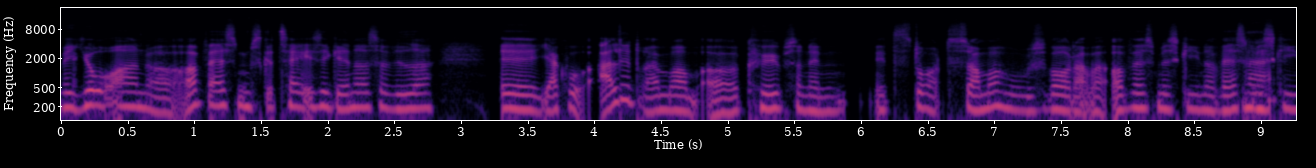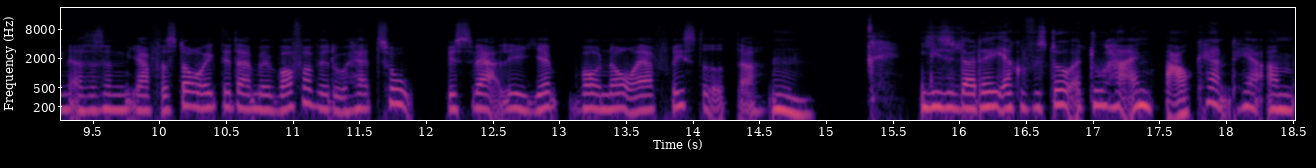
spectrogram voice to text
med jorden, og opvasken skal tages igen og så videre. Øh, jeg kunne aldrig drømme om at købe sådan en, et stort sommerhus, hvor der var opvaskemaskine og vaskemaskine. Altså sådan, jeg forstår ikke det der med, hvorfor vil du have to besværlige hjem? Hvornår er fristedet der? Mm. Liselotte, jeg kunne forstå, at du har en bagkant her om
